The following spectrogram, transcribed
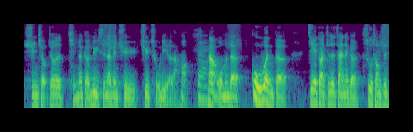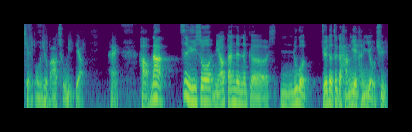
寻求就是请那个律师那边去去处理了啦，哈。对，那我们的顾问的阶段就是在那个诉讼之前，我们就把它处理掉。哎，好，那至于说你要担任那个，嗯如果觉得这个行业很有趣，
